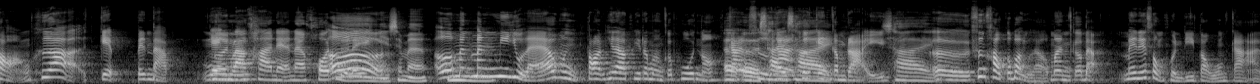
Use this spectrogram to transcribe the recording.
สองเพื่อเก็บเป็นแบบ เก่งราคาในอนาคตหรืออะไรอย่างงี้ใช่ไหมเออมันมันมีอยู่แล้วเหมือนตอนที่เราพี่ระเมงก็พูดเนาะเออการเออซื้อใช่งานเพื่อใช่เก็งกำไรใช่เออซึ่งเขาก็บอกอยู่แล้วมันก็แบบไม่ได้ส่งผลดีต่อวงการ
